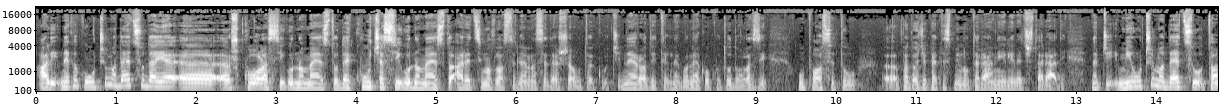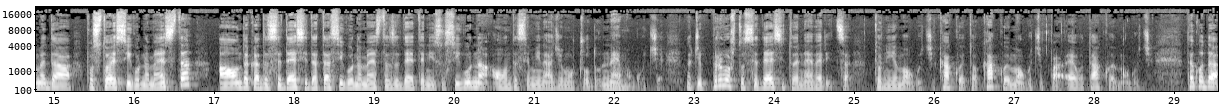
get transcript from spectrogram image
ali nekako učimo decu da je e, škola sigurno mesto, da je kuća sigurno mesto, a recimo zlostavljena se dešava u toj kući. Ne roditelj, nego neko ko tu dolazi u posetu e, pa dođe 15 minuta ranije ili već šta radi. Znači, mi učimo decu tome da postoje sigurna mesta, a onda kada se desi da ta sigurna mesta za dete nisu sigurna, onda se mi nađemo u čudu. Nemoguće. Znači, prvo što se desi, to je neverica. To nije moguće. Kako je to? Kako je moguće? Pa evo, tako je moguće. Tako da,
